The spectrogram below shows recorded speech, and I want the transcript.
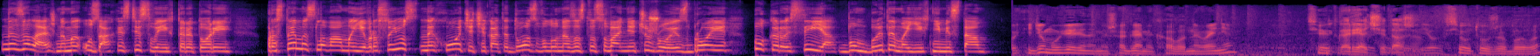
незалежними у захисті своїх територій. Простими словами, Євросоюз не хоче чекати дозволу на застосування чужої зброї, поки Росія бомбитиме їхні міста. Идем уверенными шагами к холодной войне. Все это, Горячей даже. Все это уже было.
